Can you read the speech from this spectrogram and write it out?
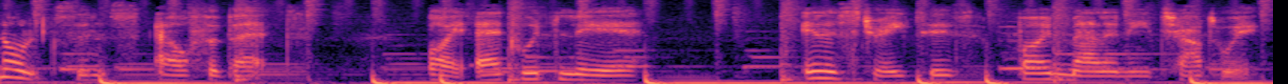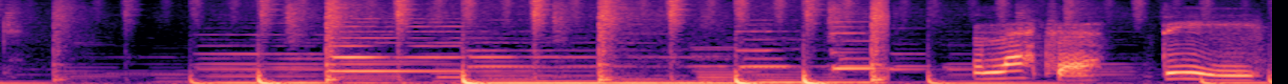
Nonsense Alphabet by Edward Lear, illustrated by Melanie Chadwick. The letter D.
